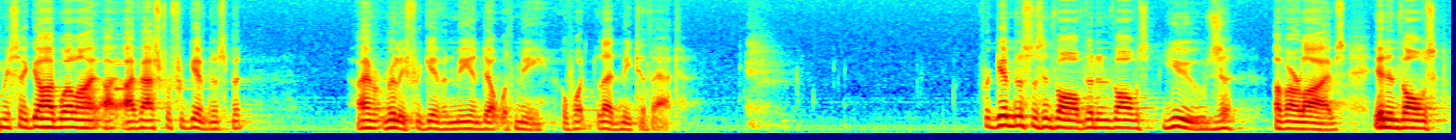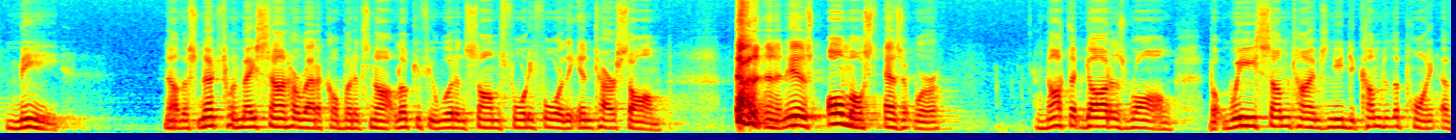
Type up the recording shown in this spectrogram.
And we say, God, well, I, I, have asked for forgiveness, but I haven't really forgiven me and dealt with me of what led me to that. Forgiveness is involved. It involves yous of our lives. It involves me now, this next one may sound heretical, but it's not. Look, if you would, in Psalms 44, the entire psalm. and it is almost, as it were, not that God is wrong, but we sometimes need to come to the point of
